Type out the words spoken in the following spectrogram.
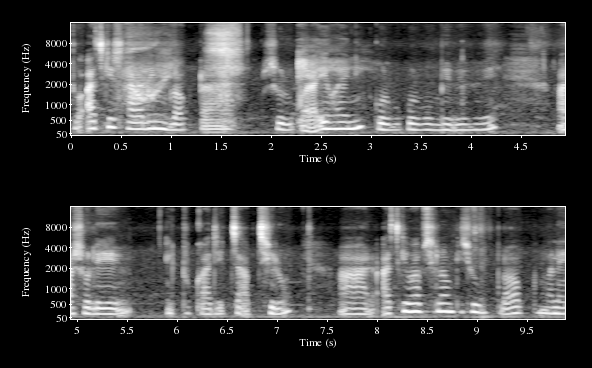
তো আজকে সারাদিন ব্লগটা শুরু করাই হয়নি, করব করব ভেবে ভেবে। আসলে একটু কাজের চাপ ছিল। আর আজকে ভাবছিলাম কিছু ব্লগ মানে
